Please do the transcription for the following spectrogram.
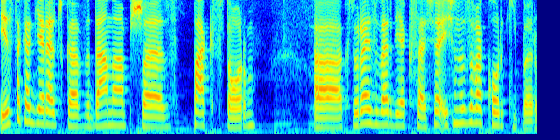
Jest taka giereczka wydana przez Packstorm, e, która jest w Early Accessie i się nazywa Core Keeper.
